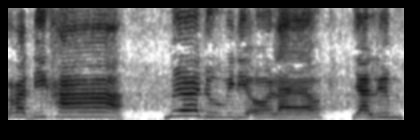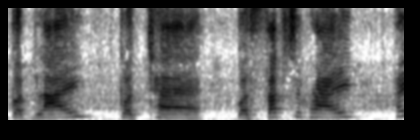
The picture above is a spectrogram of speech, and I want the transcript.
สวัสดีค่ะ เมื่อดูวิดีโอแล้ว อย่าลืมกดไลค์กดแชร์ กด Subscribe ให้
